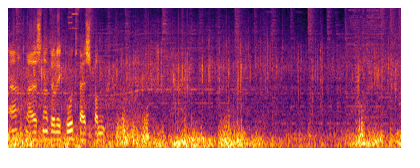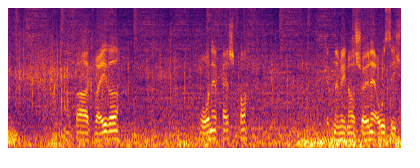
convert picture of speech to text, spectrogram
Ja, da ist natürlich gut festspannend. Fahrt weiter ohne Vesper. Gibt nämlich noch schöne Aussicht.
